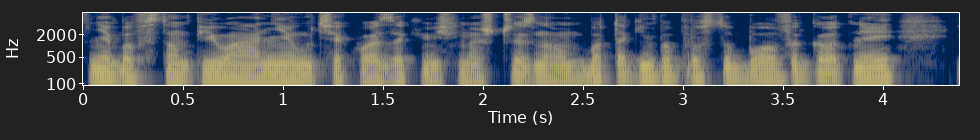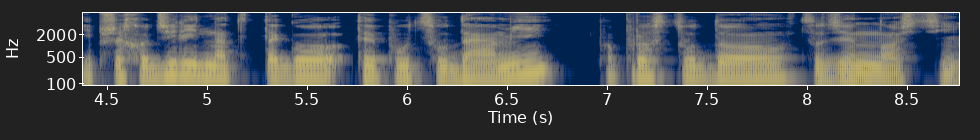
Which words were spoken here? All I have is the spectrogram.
w niebo wstąpiła, a nie uciekła z jakimś mężczyzną, bo takim po prostu było wygodniej i przechodzili nad tego typu cudami po prostu do codzienności.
